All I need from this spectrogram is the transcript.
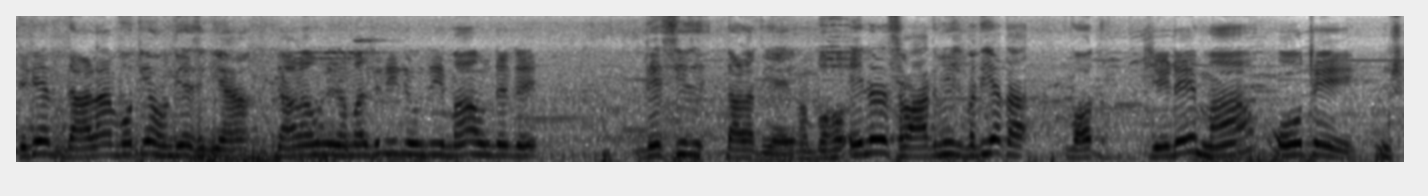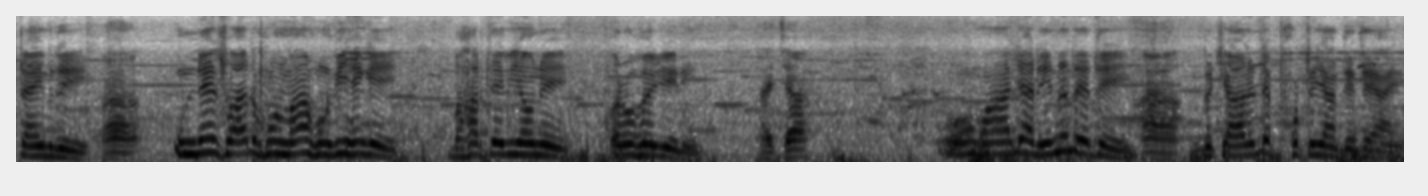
ਜਿਹੜੀਆਂ ਦਾਲਾਂ ਬਹੁਤੀਆਂ ਹੁੰਦੀਆਂ ਸੀਗੀਆਂ ਦਾਣਾ ਹੁੰਦੀ ਮਸਰੀ ਦੀ ਹੁੰਦੀ ਮਾਂ ਹੁੰਦੇ ਤੇ। ਦੇਸੀ ਦਾਲਾਂ ਤੀਆਂ ਇਹ। ਹਾਂ ਬਹੁਤ। ਇਹਨਾਂ ਦਾ ਸਵਾਦ ਵੀ ਵਧੀਆ ਤਾਂ ਬਹੁਤ। ਜਿਹੜੇ ਮਾਂ ਉਹ ਤੇ ਉਸ ਟਾਈਮ ਦੇ। ਹਾਂ। ਉਨੇ ਸਵਾਦ ਹੁਣ ਮਾਂ ਹੁਣ ਵੀ ਹੈਗੇ। ਬਾਹਰ ਤੇ ਵੀ ਆਉਨੇ ਪਰ ਉਹ ਜਿਹੇ ਨਹੀਂ। ਅੱਛਾ। ਉਹ ਮਾਂ ਜਾਂ ਰਿੰਨਦੇ ਤੇ ਹਾਂ। ਵਿਚਾਲੇ ਤੇ ਫੁੱਟ ਜਾਂਦੇ ਤੇ ਆਏ।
